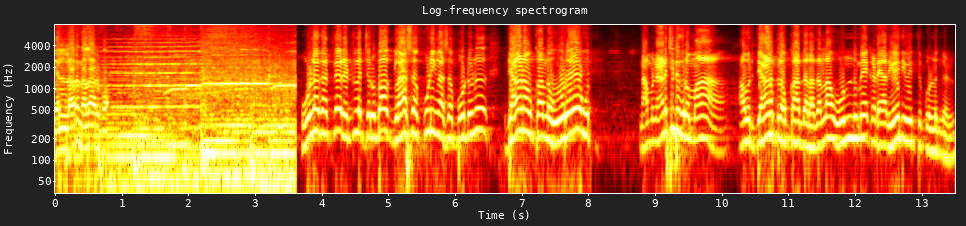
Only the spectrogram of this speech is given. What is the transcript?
எல்லாரும் நல்லா இருப்போம். உலகத்துல ரெண்டு லட்சம் ரூபாய் கிளாஸ கூலிங் கிளாஸ போட்டுன்னு தியானம் உட்கார்ந்த ஒரே ஒரு- நம்ம நினைச்சிட்டு இருக்கிறோமா? அவர் தியானத்துல உட்கார்ந்தார். அதெல்லாம் ஒண்ணுமே கிடையாது. எழுதி வைத்துக் கொள்ளுங்கள்.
